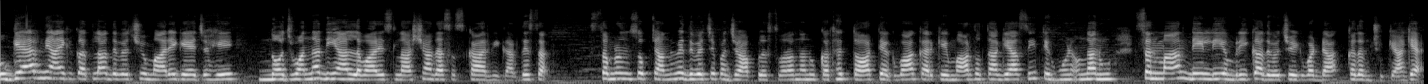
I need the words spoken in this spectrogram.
ਉਹ ਗੈਰ ਨਿਆਇਕ ਕਤਲਾਂ ਦੇ ਵਿੱਚ ਮਾਰੇ ਗਏ ਜਿਹੇ ਨੌਜਵਾਨਾਂ ਦੀਆਂ ਲਵਾਰਿਸ ਲਾਸ਼ਾਂ ਦਾ ਸੰਸਕਾਰ ਵੀ ਕਰਦੇ ਸਨ। ਸਤੰਬਰ 1995 ਦੇ ਵਿੱਚ ਪੰਜਾਬ ਪੁਲਿਸ ਦੁਆਰਾ ਉਹਨਾਂ ਨੂੰ ਕਥਿਤ ਤੌਰ ਤੇ ਅਗਵਾ ਕਰਕੇ ਮਾਰ ਦਿੱਤਾ ਗਿਆ ਸੀ ਤੇ ਹੁਣ ਉਹਨਾਂ ਨੂੰ ਸਨਮਾਨ ਦੇਣ ਲਈ ਅਮਰੀਕਾ ਦੇ ਵਿੱਚ ਇੱਕ ਵੱਡਾ ਕਦਮ ਚੁੱਕਿਆ ਗਿਆ।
